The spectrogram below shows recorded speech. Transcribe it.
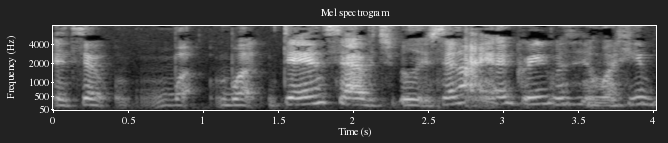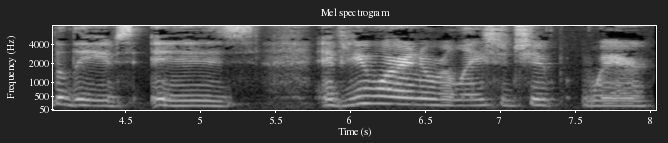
it's a what what Dan Savage believes, and I agree with him. What he believes is if you are in a relationship where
